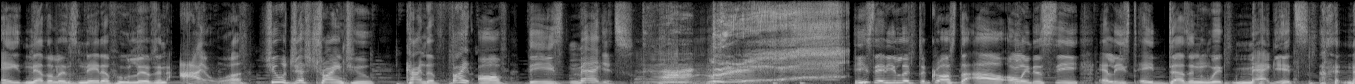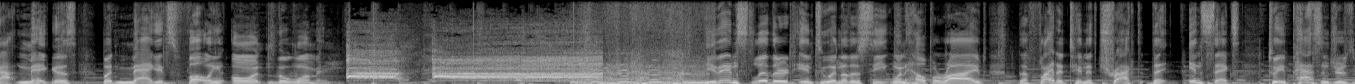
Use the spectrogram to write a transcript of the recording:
a Netherlands native who lives in Iowa. She was just trying to kind of fight off these maggots. He said he looked across the aisle only to see at least a dozen wick maggots, not megas, but maggots falling on the woman. He then slithered into another seat when help arrived. The flight attendant tracked the insects to a passenger's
